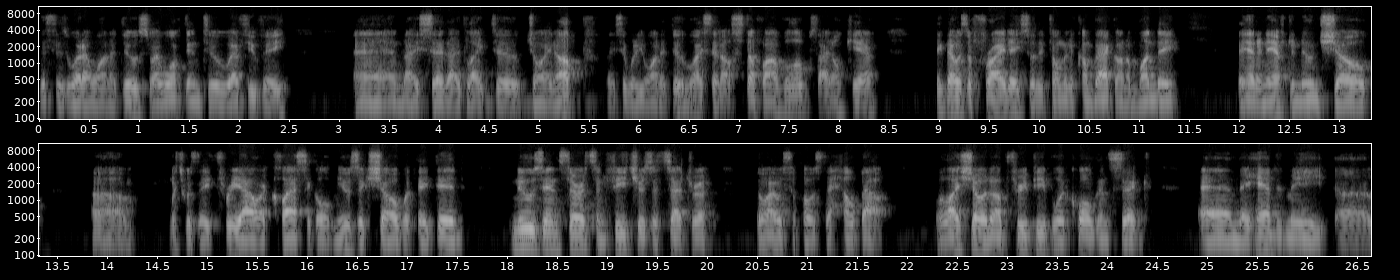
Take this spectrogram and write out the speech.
"This is what I want to do." So I walked into FUV, and I said, "I'd like to join up." They said, "What do you want to do?" I said, "I'll stuff envelopes. I don't care." I think that was a Friday, so they told me to come back on a Monday. They had an afternoon show, um, which was a three-hour classical music show, but they did news inserts and features, etc. So I was supposed to help out. Well, I showed up, three people had called in sick, and they handed me uh,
